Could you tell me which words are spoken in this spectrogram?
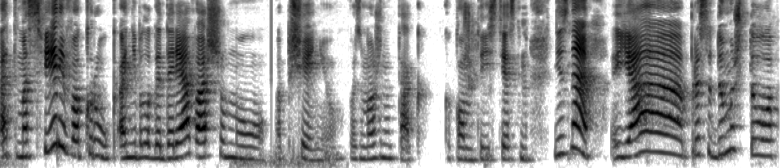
атмосфере вокруг, а не благодаря вашему общению, возможно, так каком-то естественном. Не знаю, я просто думаю, что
